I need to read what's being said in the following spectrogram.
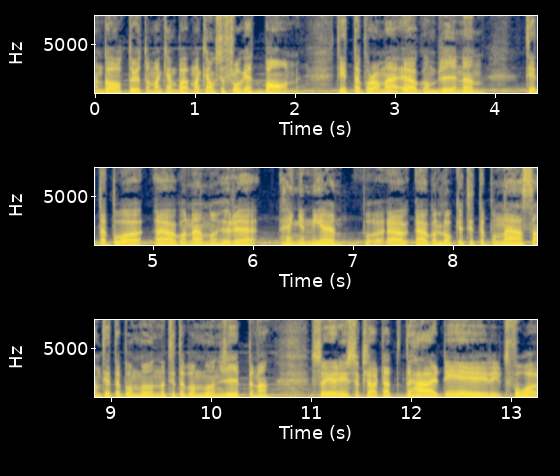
en dator utan man kan, bara, man kan också fråga ett barn. Titta på de här ögonbrynen, titta på ögonen och hur det hänger ner på ögonlocket, titta på näsan, titta på munnen, titta på mungiporna. Så är det ju såklart att det här det är två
